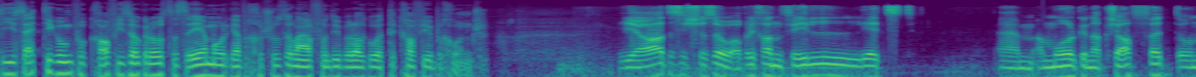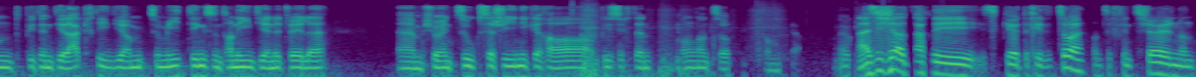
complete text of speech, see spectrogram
die Sättigung von Kaffee so groß, dass du eh am Morgen einfach rauslaufen und überall guten Kaffee bekommst? Ja, das ist schon so. Aber ich habe viel jetzt ähm, am Morgen noch geschafft und bin dann direkt irgendwie am- zu Meetings und habe irgendwie nicht wollen, ähm, schon Entzugserscheinungen haben, bis ich dann und so. Ja. Okay. Nein, es ist halt ein bisschen, es gehört ein bisschen dazu und ich finde es schön und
